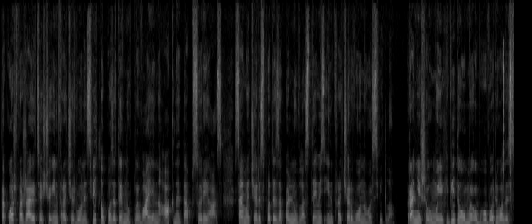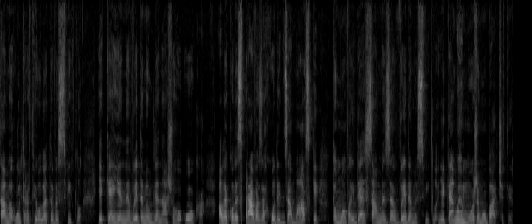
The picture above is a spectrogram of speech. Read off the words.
Також вважається, що інфрачервоне світло позитивно впливає на акне та псоріаз, саме через протизапальну властивість інфрачервоного світла. Раніше у моїх відео ми обговорювали саме ультрафіолетове світло, яке є невидимим для нашого ока. Але коли справа заходить за маски, то мова йде саме за видиме світло, яке ми можемо бачити.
